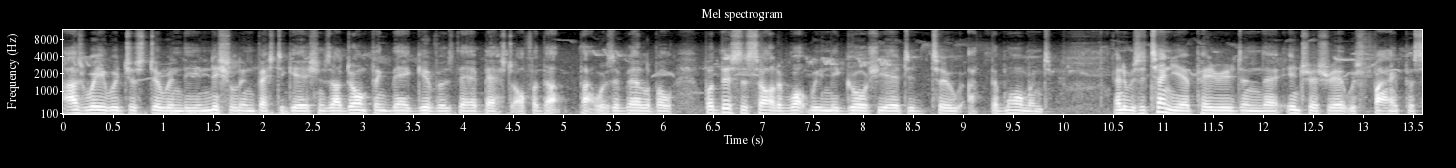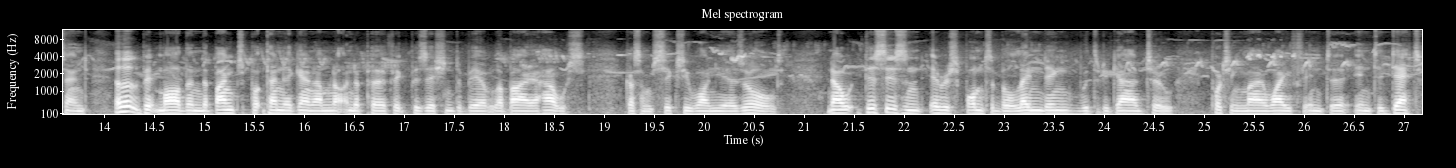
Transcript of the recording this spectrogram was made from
as we were just doing the initial investigations, I don't think they give us their best offer that, that was available. But this is sort of what we negotiated to at the moment and it was a 10 year period and the interest rate was 5%, a little bit more than the banks, but then again, I'm not in a perfect position to be able to buy a house because I'm 61 years old. Now, this isn't irresponsible lending with regard to putting my wife into, into debt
